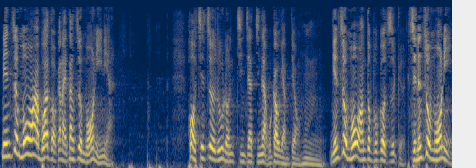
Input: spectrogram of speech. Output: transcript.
连这魔王也不要做，刚来当做魔女呢。哦，这这如龙金家金家我告严重，嗯，连做魔王都不够资格，只能做魔女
